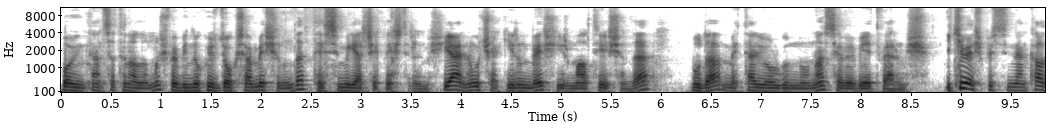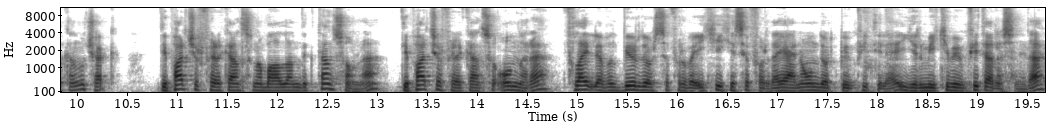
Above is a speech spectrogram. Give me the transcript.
Boeing'den satın alınmış ve 1995 yılında teslimi gerçekleştirilmiş. Yani uçak 25-26 yaşında bu da metal yorgunluğuna sebebiyet vermiş. 2.5 pistinden kalkan uçak departure frekansına bağlandıktan sonra departure frekansı onlara flight level 140 ve 220'da yani 14.000 fit ile 22.000 fit arasında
